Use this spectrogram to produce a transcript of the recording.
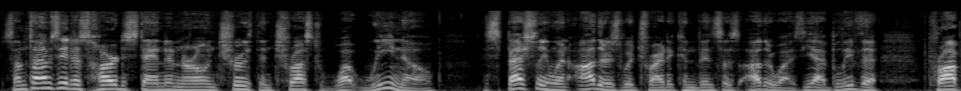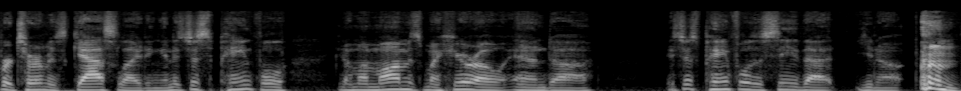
Sometimes it is hard to stand in our own truth and trust what we know especially when others would try to convince us otherwise. Yeah, I believe the proper term is gaslighting, and it's just painful. You know, my mom is my hero, and uh, it's just painful to see that, you know,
